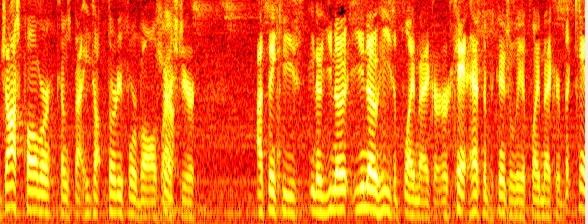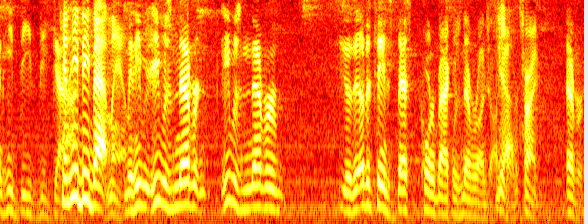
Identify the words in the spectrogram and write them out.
Josh Palmer comes back. He caught 34 balls Sure. last year. I think he's, you know, you know, you know, he's a playmaker or can't has the potential to be a playmaker. But can he be the guy? Can he be Batman? I mean, he, he was never, he was never, you know, the other team's best cornerback was never on Josh. yeah, Palmer, that's right. Ever,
